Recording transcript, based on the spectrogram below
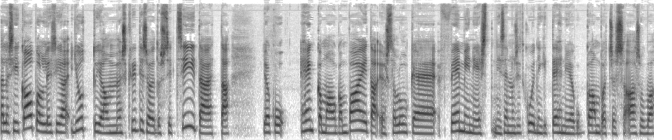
Tällaisia kaupallisia juttuja on myös kritisoitu sit siitä, että joku Henkka Maukan paita, jossa lukee feminist, niin sen on sitten kuitenkin tehnyt joku Kambodsassa asuva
